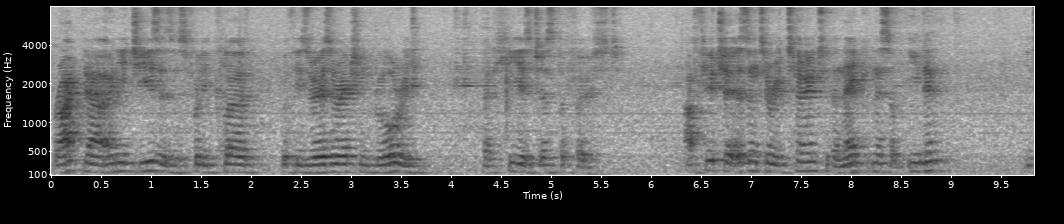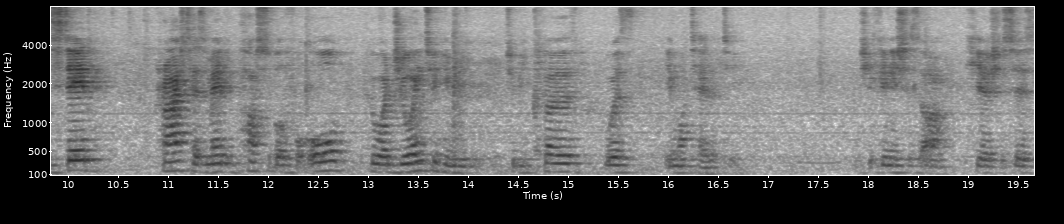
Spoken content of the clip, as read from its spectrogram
Right now, only Jesus is fully clothed with his resurrection glory, but he is just the first. Our future isn't to return to the nakedness of Eden. Instead, Christ has made it possible for all who are joined to him to be clothed with immortality. And she finishes off here. She says,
